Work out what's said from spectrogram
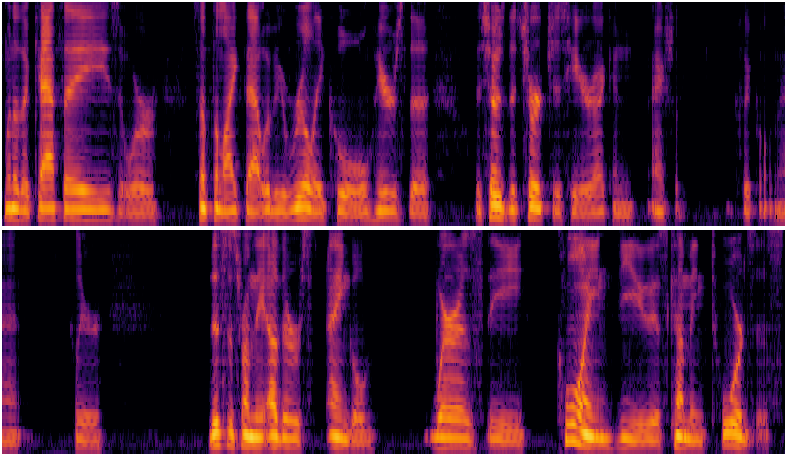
one of the cafes or something like that would be really cool. Here's the, it shows the churches here. I can actually click on that clear. This is from the other angle, whereas the coin view is coming towards us.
